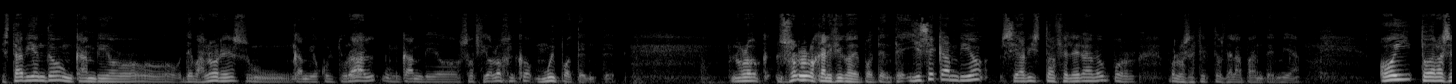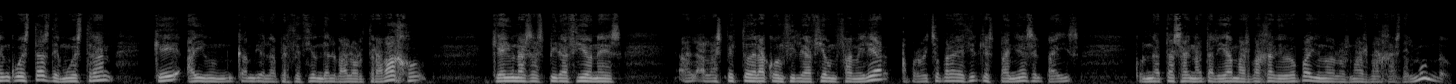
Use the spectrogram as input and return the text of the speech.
está habiendo un cambio de valores, un cambio cultural, un cambio sociológico muy potente. No solo lo califico de potente. Y ese cambio se ha visto acelerado por, por los efectos de la pandemia. Hoy todas las encuestas demuestran que hay un cambio en la percepción del valor trabajo, que hay unas aspiraciones al, aspecto de la conciliación familiar. Aprovecho para decir que España es el país con una tasa de natalidad más baja de Europa y uno de los más bajas del mundo.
